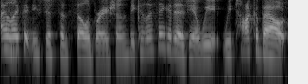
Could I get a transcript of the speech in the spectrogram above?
I Hmm. like that you just said celebration because I think it is. You know, we we talk about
